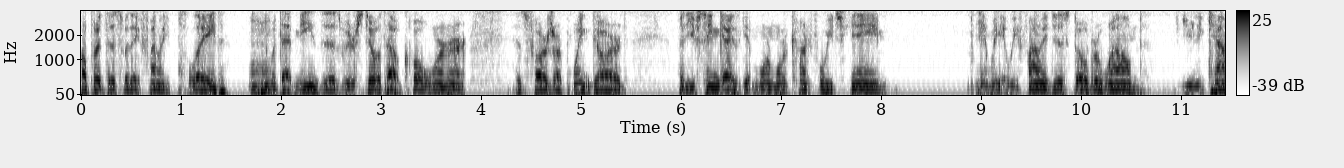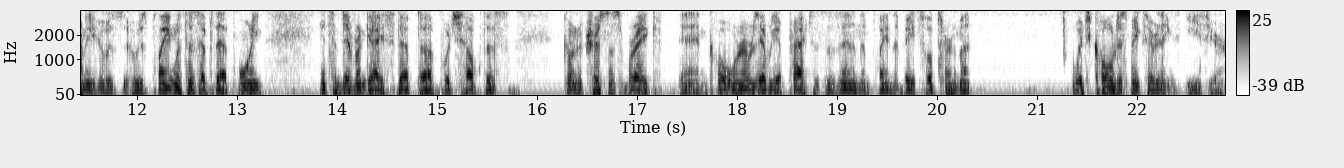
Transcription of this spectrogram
I'll put it this way: they finally played. Mm-hmm. And what that means is we were still without Cole Werner as far as our point guard, but you've seen guys get more and more comfortable each game, and we we finally just overwhelmed Union County, who was who was playing with us up to that point, and some different guys stepped up, which helped us go into Christmas break, and Cole Werner was able to get practices in, and then play in the Batesville tournament, which Cole just makes everything easier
